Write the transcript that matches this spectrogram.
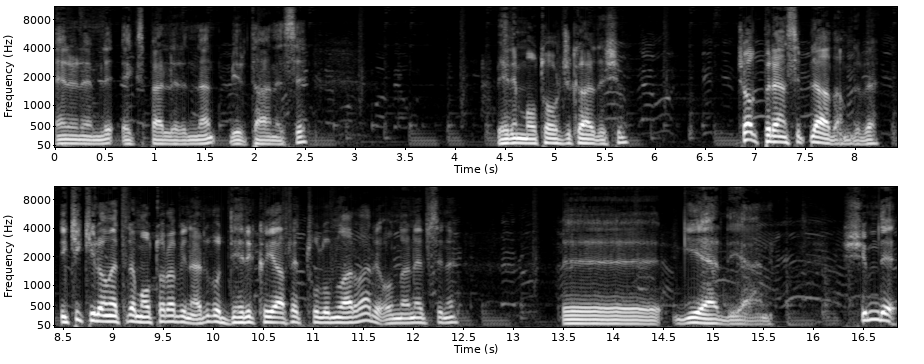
en önemli eksperlerinden bir tanesi. Benim motorcu kardeşim. Çok prensipli adamdı be. İki kilometre motora binerdik. O deri kıyafet tulumlar var ya onların hepsini eee, giyerdi yani. Şimdi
